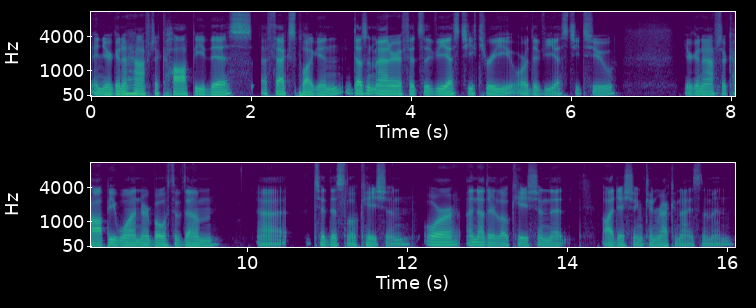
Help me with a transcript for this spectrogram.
and you're going to have to copy this effects plugin. It doesn't matter if it's the VST3 or the VST2. You're going to have to copy one or both of them uh, to this location or another location that Audition can recognize them in.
